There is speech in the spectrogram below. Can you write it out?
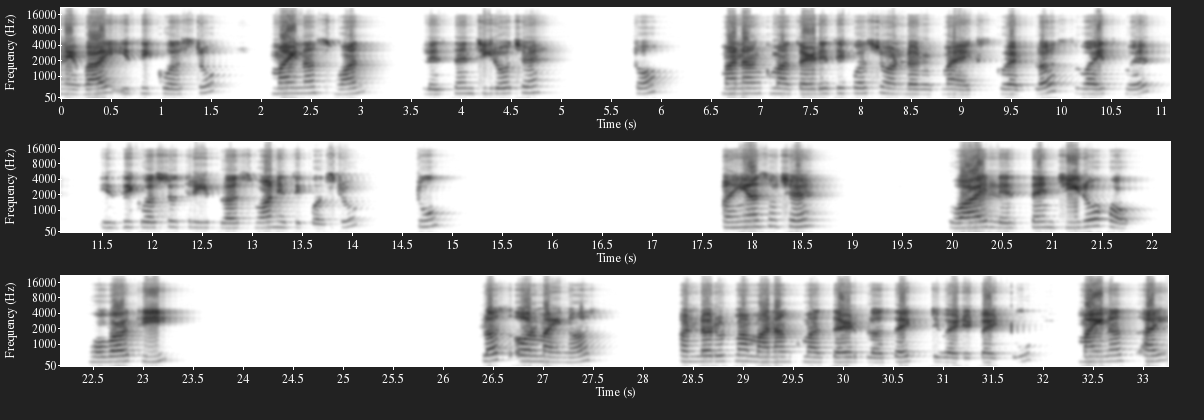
અને y is equals to minus one less than zero છે તો માનાંકમાં z is equals to under rootમાં x square plus y square is equals to 3 plus 1 is equals to 2 અહીંયા શું છે y less than 0 હો હોવાથી plus or minus under રૂટમાં માનાંકમાં z plus x divided by two minus I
